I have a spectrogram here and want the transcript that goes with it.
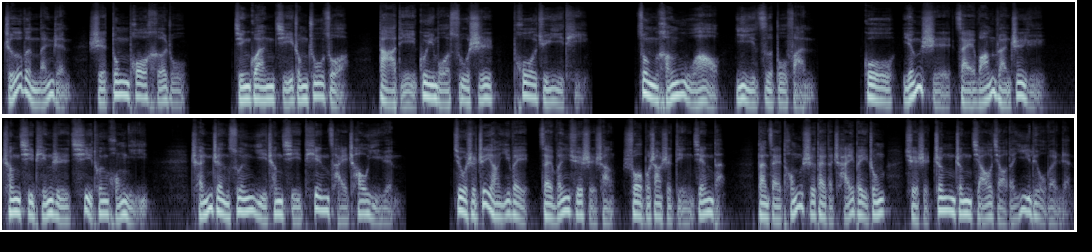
辄问门人是东坡何如？今观集中诸作，大抵规模苏诗，颇具一体，纵横物奥，意字不凡。故影史在王阮之语，称其平日气吞红泥；陈振孙亦称其天才超逸云。就是这样一位在文学史上说不上是顶尖的，但在同时代的柴辈中却是铮铮角角的一流文人。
